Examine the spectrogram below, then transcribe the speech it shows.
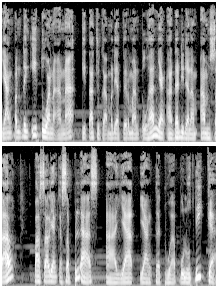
Yang penting itu anak-anak, kita juga melihat firman Tuhan yang ada di dalam Amsal pasal yang ke-11 ayat yang ke-23.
